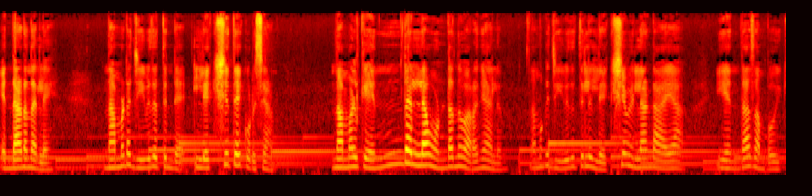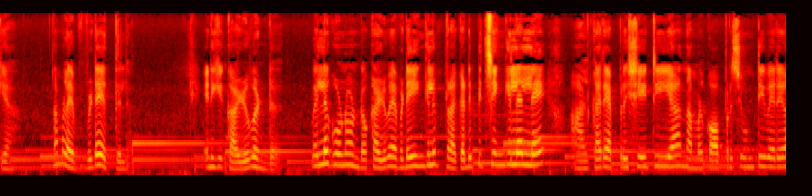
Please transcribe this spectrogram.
എന്താണെന്നല്ലേ? നമ്മുടെ ജീവിതത്തിന്റെ ലക്ഷ്യത്തെക്കുറിച്ചാണ്. നമ്മൾക്ക് എന്തെല്ലാം ഉണ്ടെന്ന് പറഞ്ഞാലും നമുക്ക് ജീവിതത്തിൽ ലക്ഷ്യമില്ലാണ്ടായ എന്താ സംഭവിക്കുക? നമ്മൾ എവിടെ എത്തില്ല? എനിക്ക് കഴിവുണ്ട്. വല്ല ഗുണമുണ്ടോ? കഴിവ് എവിടെയെങ്കിലും പ്രകടിപ്പിച്ചെങ്കിലല്ലേ ആൾക്കാരെ അപ്രിഷ്യേറ്റ് ചെയ്യുക നമ്മൾക്ക് ഓപ്പർച്യൂണിറ്റി വരിക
